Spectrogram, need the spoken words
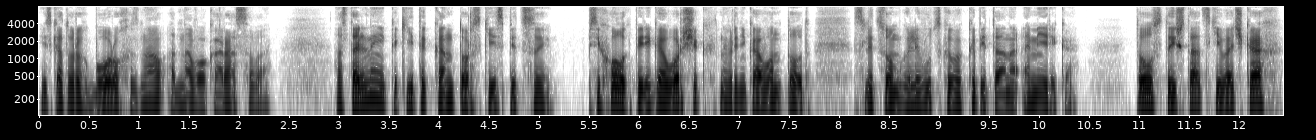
из которых Борух знал одного Карасова. Остальные какие-то конторские спецы. Психолог-переговорщик, наверняка вон тот, с лицом голливудского капитана Америка. Толстый штатский в очках,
